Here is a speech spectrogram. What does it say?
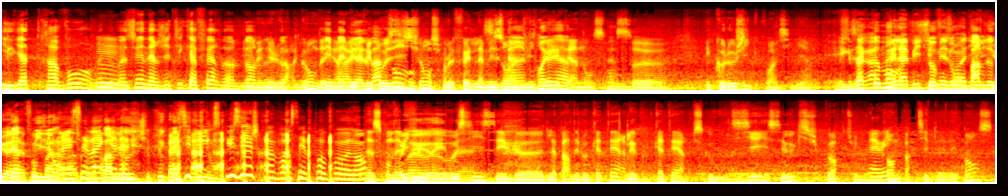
qu'il y a de travaux en Mm. rénovation énergétique à faire dans, dans Emmanuel Vargon, d'ailleurs, Emmanuel avec les positions sur le fait que la maison individuelle incroyable. un non-sens euh, écologique, pour ainsi dire. Exactement. Elle habite une Sauf maison qu'on parle de individuelle, 4 faut pas millions. la Oui, c'est vrai on qu'elle de- a- je crois, pour ses propos, non? Ce qu'on a Oui, vu oui, euh, bah. aussi, c'est de la part des locataires. Les locataires, puisque vous le disiez, c'est eux qui supportent une Ah oui. grande partie des dépenses.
